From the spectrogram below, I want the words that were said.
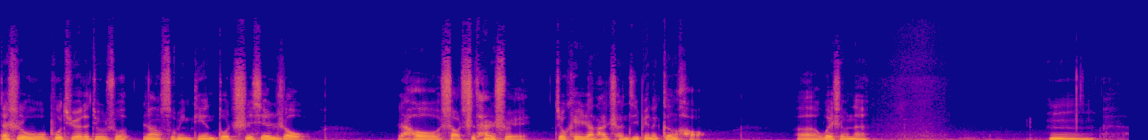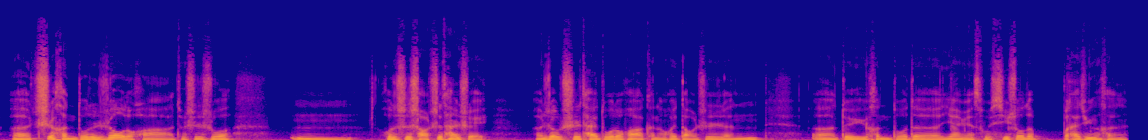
但是我不觉得，就是说让苏炳添多吃一些肉，然后少吃碳水，就可以让他成绩变得更好。呃，为什么呢？嗯，呃，吃很多的肉的话，就是说，嗯，或者是少吃碳水。呃，肉吃太多的话，可能会导致人，呃，对于很多的营养元素吸收的不太均衡。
